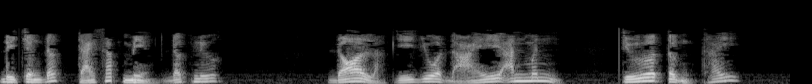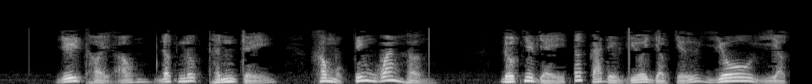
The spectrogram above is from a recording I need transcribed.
đi chân đất trải khắp miền đất nước. Đó là vị vua đại anh minh, chưa từng thấy. Dưới thời ông, đất nước thịnh trị, không một tiếng quan hờn. Được như vậy, tất cả đều dựa vào chữ vô vật.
